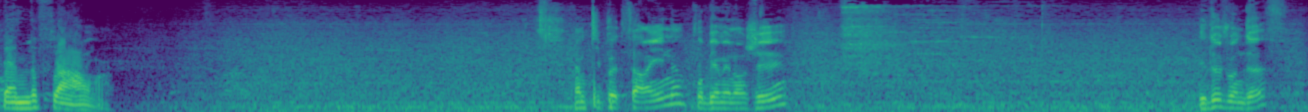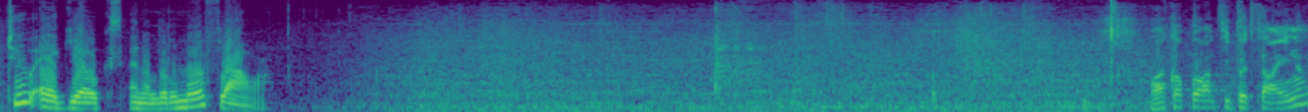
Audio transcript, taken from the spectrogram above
then the flour, un petit peu de farine pour bien mélanger. Les deux jaunes d'œufs. two egg yolks, and a little more flour. On incorpore un petit peu de farine.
